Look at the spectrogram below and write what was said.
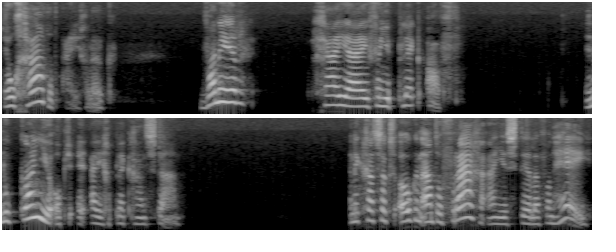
hoe gaat het eigenlijk? Wanneer ga jij van je plek af? En hoe kan je op je e-, eigen plek gaan staan? En ik ga straks ook een aantal vragen aan je stellen van hey.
